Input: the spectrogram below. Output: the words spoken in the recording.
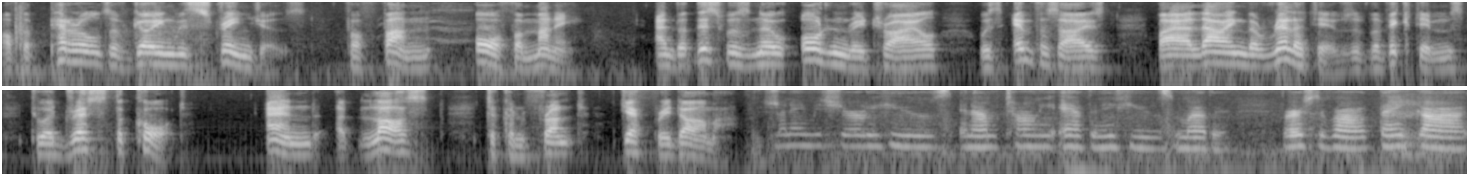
of the perils of going with strangers for fun or for money, and that this was no ordinary trial was emphasized by allowing the relatives of the victims to address the court and, at last, to confront Jeffrey Dahmer. My name is Shirley Hughes, and I'm Tony Anthony Hughes' mother. First of all, thank God,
